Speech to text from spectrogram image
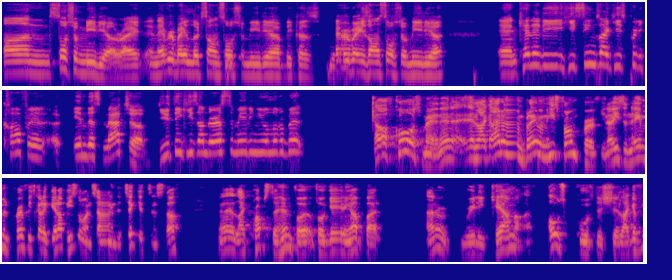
on social media, right, and everybody looks on social media because everybody's on social media, and Kennedy, he seems like he's pretty confident uh, in this matchup. Do you think he's underestimating you a little bit? Oh, of course, man. And, and like, I don't blame him. He's from Perth, you know, he's a name in Perth. He's got to get up. He's the one selling the tickets and stuff uh, like props to him for for getting up, but I don't really care. I'm old school with this shit. Like if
